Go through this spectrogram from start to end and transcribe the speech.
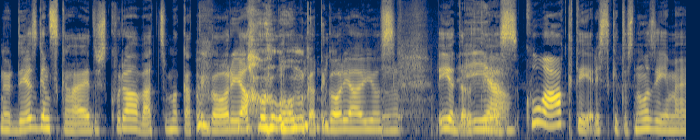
nu, ir diezgan skaidrs, kurā vecuma kategorijā un loma kategorijā jūs iedaraties. Ko aktieriski tas nozīmē,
